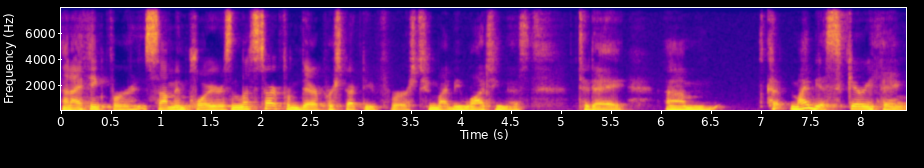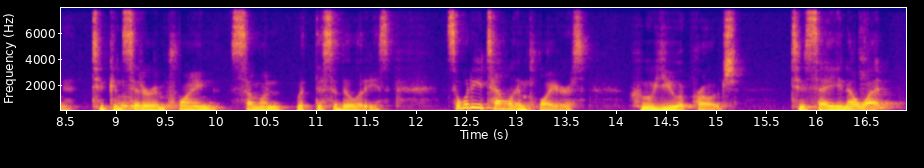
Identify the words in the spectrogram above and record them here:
And I think for some employers, and let's start from their perspective first, who might be watching this today, um, might be a scary thing to consider employing someone with disabilities. So, what do you tell employers who you approach to say, you know what,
